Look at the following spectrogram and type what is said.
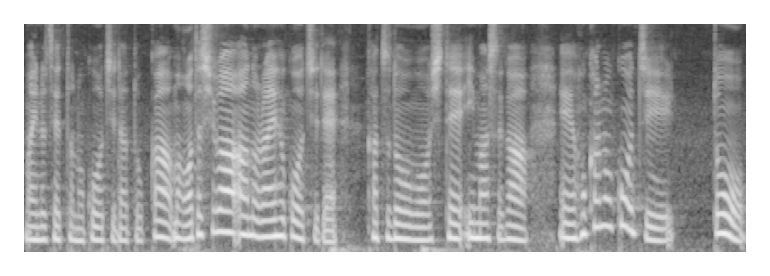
マインドセットのコーチだとか、まあ、私は、あの、ライフコーチで活動をしていますが、えー、他のコーチと、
